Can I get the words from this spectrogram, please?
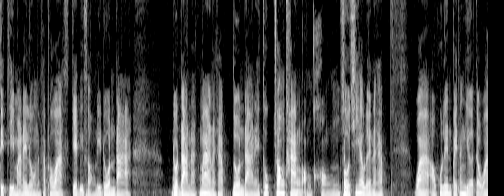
ติดทีมมาได้ลงนะครับ เพราะว่าเกมที่2นี่โดนด่าโดนด่าหนักมากนะครับ โดนด่าในทุกช่องทางของของโซเชียลเลยนะครับ ว่าเอาผู้เล่นไปตั้งเยอะ แต่ว่า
